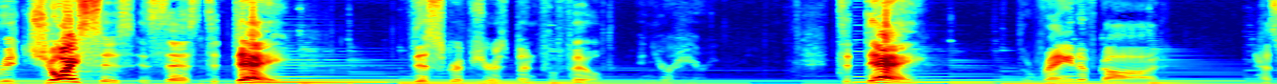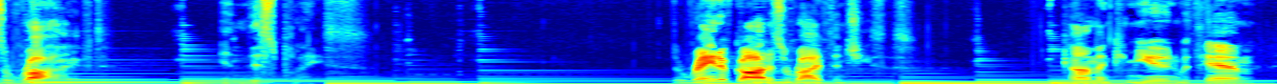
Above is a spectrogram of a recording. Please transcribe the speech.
rejoices and says, Today, this scripture has been fulfilled in your hearing. Today, the reign of God has arrived reign of God has arrived in Jesus. Come and commune with Him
